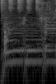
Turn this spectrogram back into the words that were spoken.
Mm-hmm.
